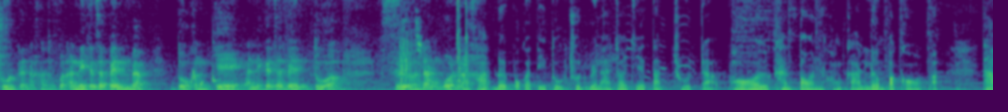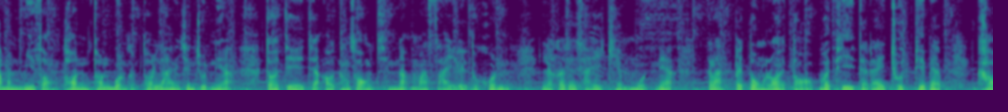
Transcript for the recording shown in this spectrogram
ชุดนะครับทุกคน อันนี้ก็จะเป็นแบบตัวกางเกง อันนี้ก็จะเป็นตัวเสื้อด้านบนนะครับ โดยปกติทุกชุดเวลาจอเจตัดชุดอะพอขั้นตอนของการเริ่มประกอบอะถ้ามันมี 2 ท่อนท่อนบนกับท่อนล่างอย่างเช่นชุดเนี่ยจอเจจะเอาทั้ง 2 ชิ้นอะมาใส่เลยทุกคน แล้วก็จะใช้เข็มหมุดเนี่ยกลัดไปตรงรอยต่อเพื่อที่จะได้ชุดที่แบบเข้า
